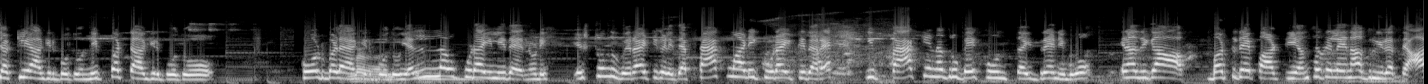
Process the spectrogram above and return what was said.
ಚಕ್ಲಿ ಆಗಿರ್ಬೋದು ನಿಪ್ಪಟ್ಟು ಆಗಿರ್ಬೋದು ಕೋಡ್ಬಳೆ ಆಗಿರ್ಬೋದು ಎಲ್ಲವೂ ಕೂಡ ಇಲ್ಲಿದೆ. ನೋಡಿ ಎಷ್ಟೊಂದು ವೆರೈಟಿಗಳಿದೆ ಪ್ಯಾಕ್ ಮಾಡಿ ಕೂಡ ಇಟ್ಟಿದ್ದಾರೆ. ಈ ಪ್ಯಾಕ್ ಏನಾದ್ರು ಬೇಕು ಅಂತ ಇದ್ರೆ ನೀವು ಏನಾದ್ರೂ ಈಗ ಬರ್ತ್ಡೇ ಪಾರ್ಟಿ ಅಂತದೆಲ್ಲ ಏನಾದ್ರು ಇರತ್ತೆ. ಆ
